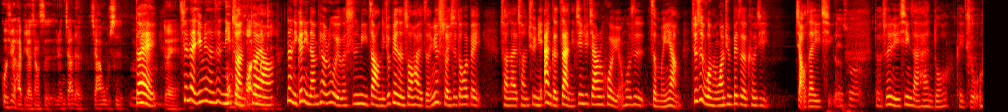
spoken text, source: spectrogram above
过去还比较像是人家的家务事，嗯对，对，现在已经变成是你转对啊，那你跟你男朋友如果有个私密照，你就变成受害者，因为随时都会被传来传去。你按个赞，你进去加入会员或是怎么样，就是我们完全被这个科技搅在一起了没。错，对，所以女性仔还很多可以做。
